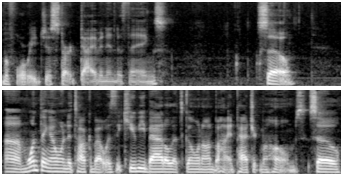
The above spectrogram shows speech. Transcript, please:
before we just start diving into things. So, um, one thing I wanted to talk about was the QB battle that's going on behind Patrick Mahomes. So,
